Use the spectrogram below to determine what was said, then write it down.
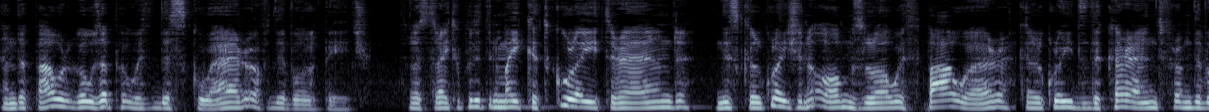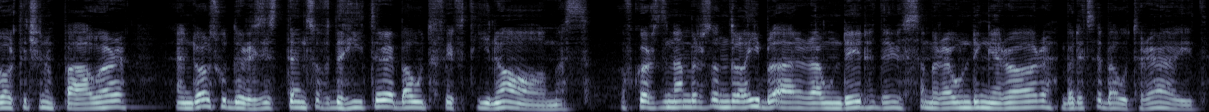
and the power goes up with the square of the voltage. Let's try to put it in my calculator and this calculation Ohm's law with power calculates the current from the voltage and power and also the resistance of the heater about 15 ohms. Of course the numbers on the label are rounded, there is some rounding error, but it's about right.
